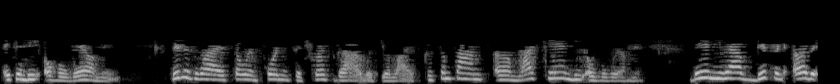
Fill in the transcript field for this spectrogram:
It can be overwhelming. This is why it's so important to trust God with your life because sometimes um, life can be overwhelming. Then you have different other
